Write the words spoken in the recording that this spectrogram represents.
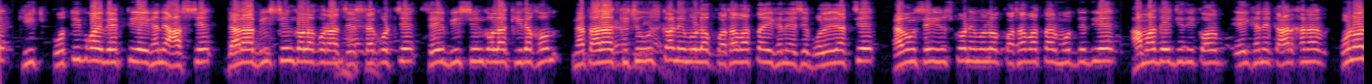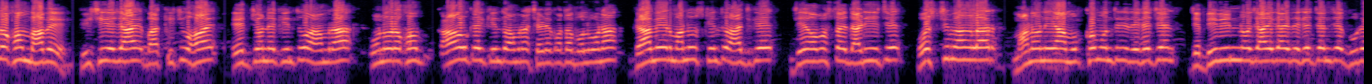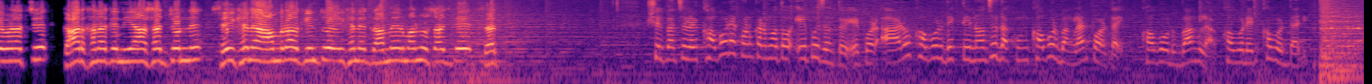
কতিপয় ব্যক্তি এখানে আসছে, যারা বিশৃঙ্খলা করার চেষ্টা করছে, সেই বিশৃঙ্খলা কীরকম, না তারা কিছু উস্কানিমূলক কথাবার্তা এখানে এসে বলে যাচ্ছে এবং সেই উস্কানিমূলক কথাবার্তার মধ্যে দিয়ে আমাদের যদি এইখানে কারখানার কোন রকম ভাবে পিছিয়ে যায় বা কিছু হয়, এর জন্য কিন্তু আমরা কোন রকম কাউকে কিন্তু আমরা ছেড়ে কথা বলব না। গ্রামের মানুষ কিন্তু আজকে যে অবস্থায় দাঁড়িয়েছে, পশ্চিমবাংলার মাননীয় মুখ্যমন্ত্রী দেখেছেন, যে বিভিন্ন জায়গায় দেখেছেন যে ঘুরে বেড়াচ্ছে কারখানাকে নিয়ে আসার জন্য। সেইখানে আমরা কিন্তু এইখানে গ্রামের মানুষ আজকে শিল্পাঞ্চলের খবর এখনকার মতো এ পর্যন্ত। এরপর আরও খবর দেখতে নজর রাখুন খবর বাংলার পর্দায়। খবর বাংলা, খবরের খবরদারি।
